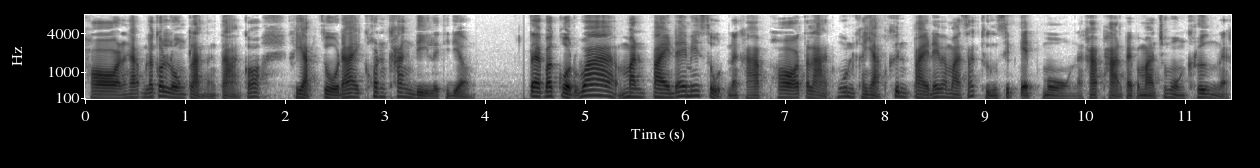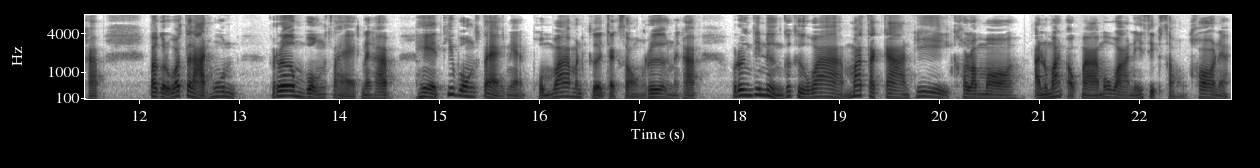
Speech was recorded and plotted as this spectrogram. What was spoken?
ทนะครับแล้วก็ลงกลั่นต่างๆ ก็ขยับตัวได้ค่อนข้างดีเลยทีเดียว แต่ปรากฏว่ามันไปได้ไม่สุดนะครับ พอตลาดหุ้นขยับขึ้นไปได้ประมาณสักถึง 11 โมงนะครับ ผ่านไปประมาณชั่วโมงครึ่งนะครับ ปรากฏว่าตลาดหุ้นเริ่มวงแตกนะครับ เหตุที่วงแตกเนี่ยผมว่ามันเกิดจาก 2 เรื่องนะครับ เรื่องที่ 1 ก็คือว่ามาตรการที่คอรมออนุมัติออกมาเมื่อวานนี้ 12 ข้อเนี่ย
